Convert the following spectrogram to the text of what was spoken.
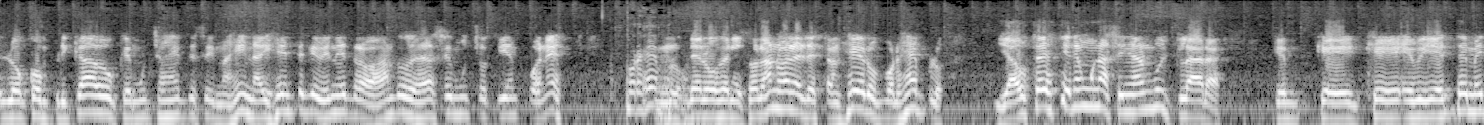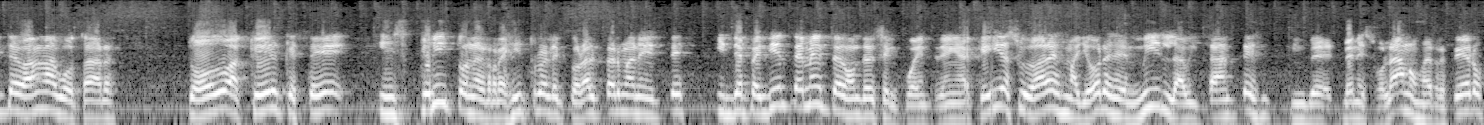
lo complicado que mucha gente se imagina. Hay gente que viene trabajando desde hace mucho tiempo en esto. Por ejemplo. De los venezolanos en el extranjero, por ejemplo. Ya ustedes tienen una señal muy clara que, que, que evidentemente van a votar todo aquel que esté inscrito en el registro electoral permanente, independientemente de donde se encuentren. En aquellas ciudades mayores de mil habitantes venezolanos, me refiero,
